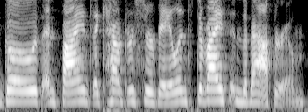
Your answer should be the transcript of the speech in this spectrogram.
goes and finds a counter surveillance device in the bathroom.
